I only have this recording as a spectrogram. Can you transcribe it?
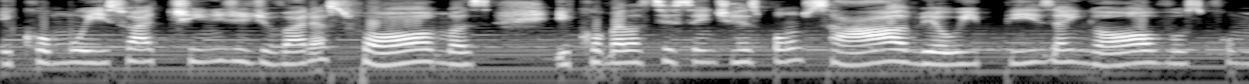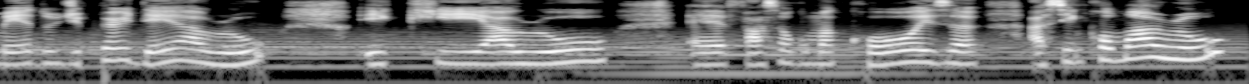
e como isso atinge de várias formas e como ela se sente responsável e pisa em ovos com medo de perder a Ru e que a Ru é, faça alguma coisa, assim como a Ru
